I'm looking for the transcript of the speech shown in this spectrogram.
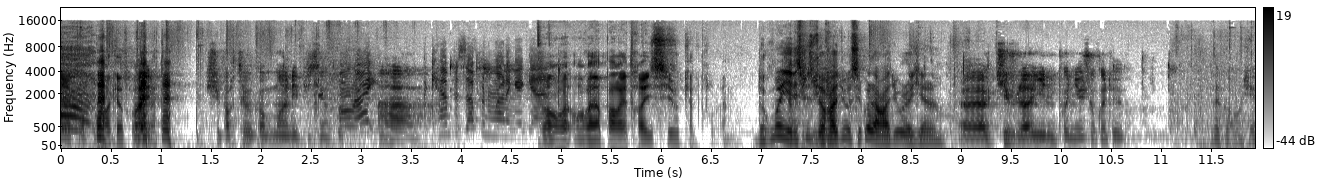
a un campement à 80 Ouais. mètres. Je suis parti au campement et l'épicer un coup. Ah. Genre, on, va- on réapparaîtra ici au cas de problème. Donc, moi il y a une espèce de radio, c'est quoi la radio là qu'il y a là Euh, active là, il y a une poignée sur le côté. D'accord, ok.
